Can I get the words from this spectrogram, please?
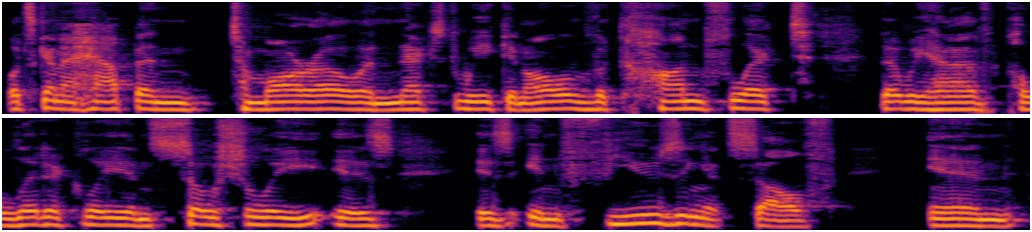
what's going to happen tomorrow and next week and all of the conflict that we have politically and socially is is infusing itself in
